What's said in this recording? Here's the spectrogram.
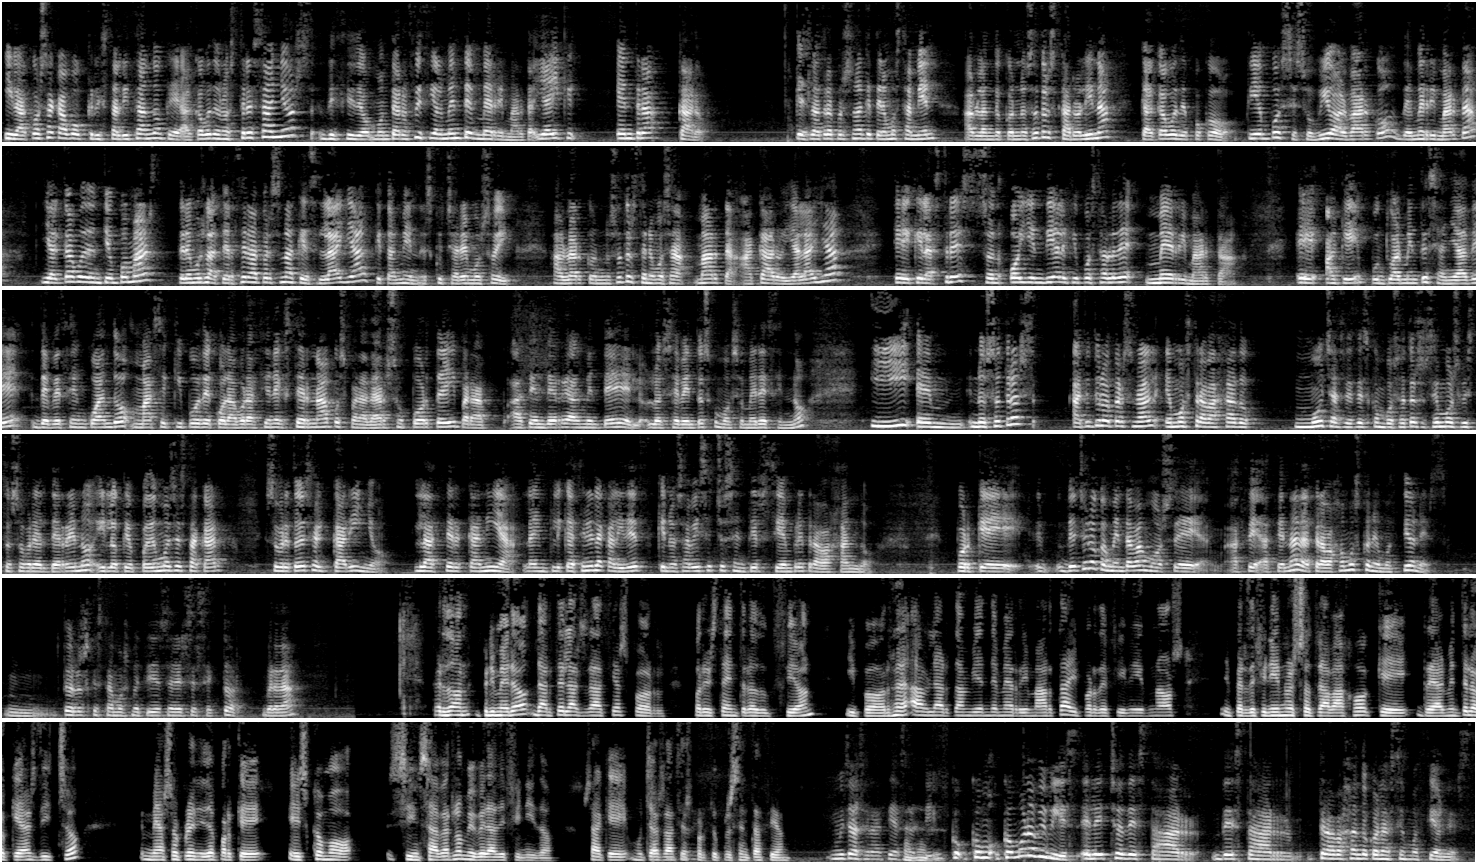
Y la cosa acabó cristalizando que al cabo de unos tres años decidió montar oficialmente Merry Marta. Y ahí entra Caro, que es la otra persona que tenemos también hablando con nosotros, Carolina, que al cabo de poco tiempo se subió al barco de Merry Marta. Y al cabo de un tiempo más tenemos la tercera persona que es Laia, que también escucharemos hoy hablar con nosotros. Tenemos a Marta, a Caro y a Laia, eh, que las tres son hoy en día el equipo estable de Merry Marta. Eh, a que puntualmente se añade de vez en cuando más equipo de colaboración externa pues para dar soporte y para atender realmente los eventos como se merecen, ¿no? Y em, nosotros, a título personal, hemos trabajado muchas veces con vosotros, os hemos visto sobre el terreno y lo que podemos destacar sobre todo es el cariño, la cercanía, la implicación y la calidez que nos habéis hecho sentir siempre trabajando. Porque, eh, de hecho, lo comentábamos eh, hace, hace nada, trabajamos con emociones, mm, todos los que estamos metidos en ese sector, ¿verdad? Perdón, primero darte las gracias por, por esta introducción y por hablar también de Merry Marta y por definirnos y por definir nuestro trabajo, que realmente lo que has dicho me ha sorprendido porque es como sin saberlo me hubiera definido. O sea que muchas gracias por tu presentación. Muchas gracias a ti. ¿Cómo, cómo lo vivís el hecho de estar, de estar trabajando con las emociones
